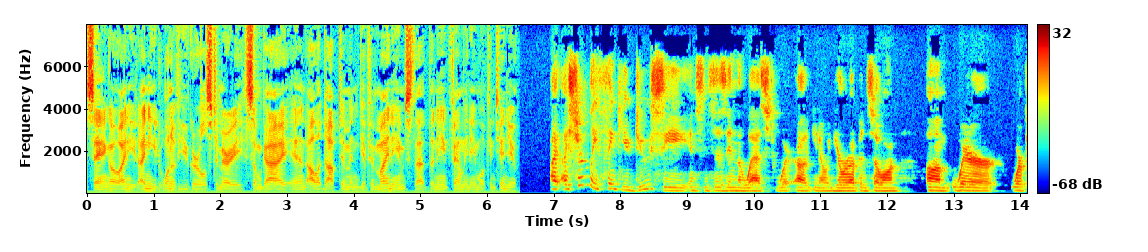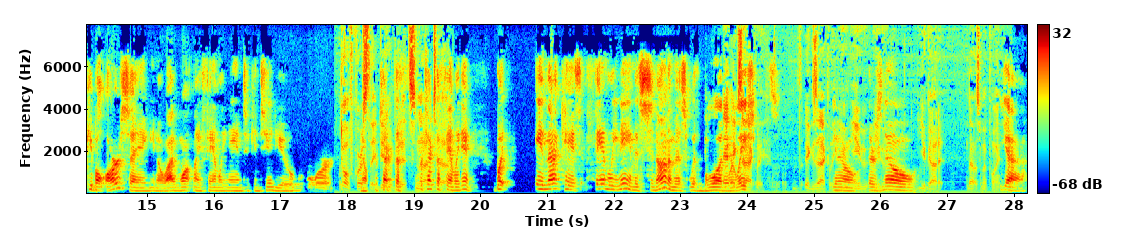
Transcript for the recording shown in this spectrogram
saying, "Oh, I need I need one of you girls to marry some guy, and I'll adopt him and give him my name so that the name family name will continue." I, I certainly think you do see instances in the West where uh, you know in Europe and so on um, where where people are saying, you know, I want my family name to continue, or oh, of course you know, they protect do, the, it's protect not, the family name. But in that case, family name is synonymous with blood yeah, relations. Exactly. Exactly. You know, you, you, there's you, no. You got it. That was my point. Yeah.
